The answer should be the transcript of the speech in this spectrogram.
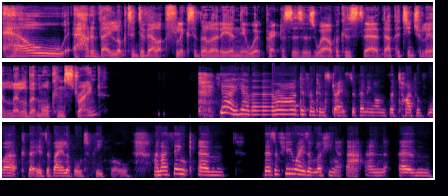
How how do they look to develop flexibility in their work practices as well? Because they're, they're potentially a little bit more constrained. Yeah, yeah, there are different constraints depending on the type of work that is available to people. And I think um, there's a few ways of looking at that. And, um,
